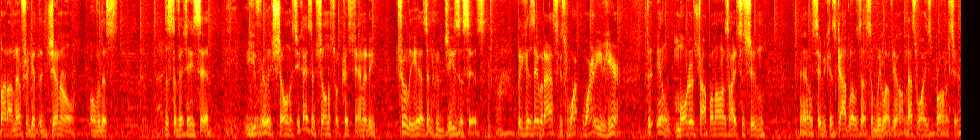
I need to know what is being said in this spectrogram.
But I'll never forget the general over this this division. He said, "You've really shown us. You guys have shown us what Christianity truly is and who Jesus is." Wow. Because they would ask us, "Why, why are you here?" The, you know, mortars dropping on us, ISIS shooting. And we say, "Because God loves us and we love y'all, and that's why He's brought us here."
